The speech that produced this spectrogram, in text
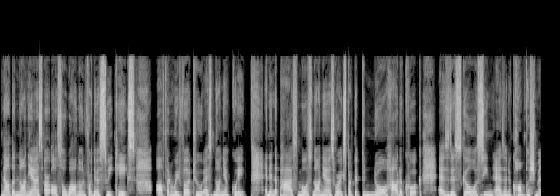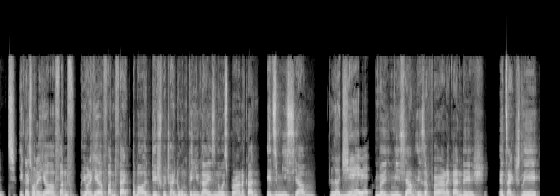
Now, the nonyas are also well known for their sweet cakes, often referred to as nonya kueh. And in the past, most nonyas were expected to know how to cook, as this skill was seen as an accomplishment. You guys want to hear a fun? You want to hear a fun fact about a dish which I don't think you guys know is Peranakan? It's mee siam. Legit. Mee siam is a Peranakan dish. It's actually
